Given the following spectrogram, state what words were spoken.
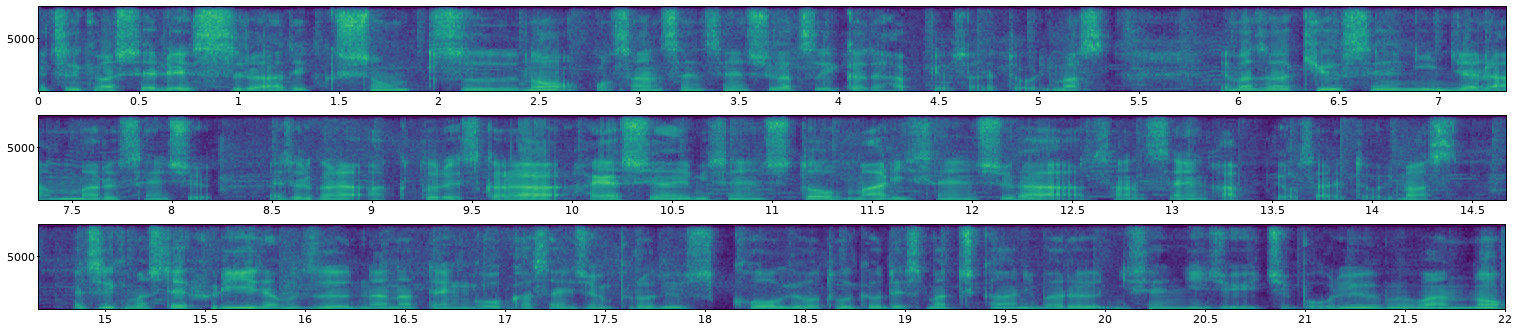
続きまして、レッスルアディクション2の参戦選手が追加で発表されております。まずは、旧姓忍者ランマル選手。それから、アクトレスから、林あゆみ選手とマリ選手が参戦発表されております。続きまして、フリーダムズ7.5葛西潤プロデュース工業東京デスマッチカーニバル2021ボリューム1の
